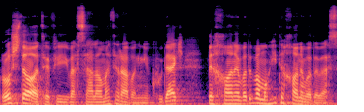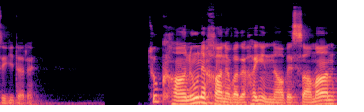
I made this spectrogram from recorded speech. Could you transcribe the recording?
رشد عاطفی و سلامت روانی کودک به خانواده و محیط خانواده بستگی داره. تو کانون خانواده های نابسامان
